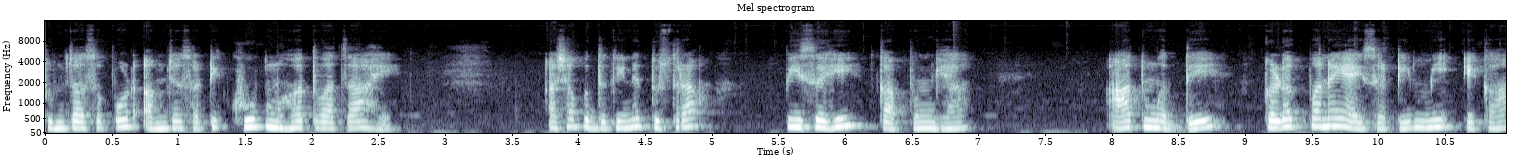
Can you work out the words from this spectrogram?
तुमचा सपोर्ट आमच्यासाठी खूप महत्त्वाचा आहे. अशा पद्धतीने दुसरा पीसही कापून घ्या. आतमध्ये कडकपणा यायसाठी मी एका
